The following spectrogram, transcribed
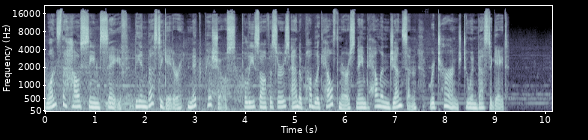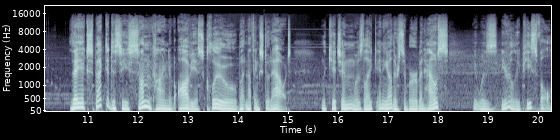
Once the house seemed safe, the investigator, Nick Pishos, police officers, and a public health nurse named Helen Jensen returned to investigate. They expected to see some kind of obvious clue, but nothing stood out. The kitchen was like any other suburban house. It was eerily peaceful.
